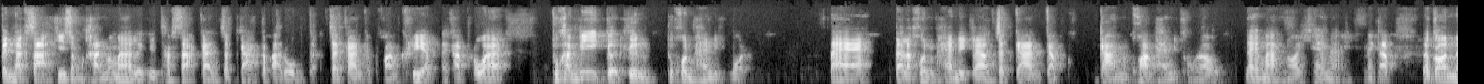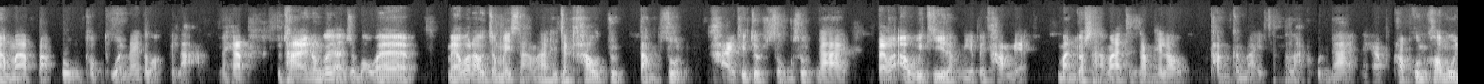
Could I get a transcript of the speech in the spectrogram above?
เป็นทักษะที่สำคัญมากๆเลยคือทักษะการจัดการกับอารมณ์จัดการกับความเครียดนะครับ เพราะว่าทุกครั้งที่เกิดขึ้นทุกคนแพนิคหมด แต่แต่ละคนแพนิคแล้วจัดการกับการความแพนิคของเราได้มากน้อยแค่ไหนนะครับ แล้วก็นำมาปรับปรุงทบทวนได้ตลอดเวลานะครับ สุดท้ายนนก็อยากจะบอกว่า แม้ว่าเราจะไม่สามารถที่จะเข้าจุดต่ำสุด ขายที่จุดสูงสุดได้ แต่ว่าเอาวิธีเหล่านี้ไปทำเนี่ยมันก็สามารถที่จะทำให้เราทำกำไรจากตลาดหุ้นได้นะครับ ขอบคุณข้อมูล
